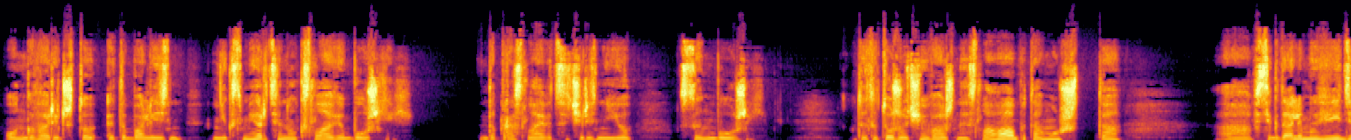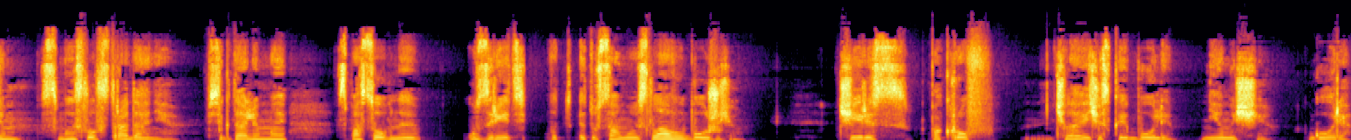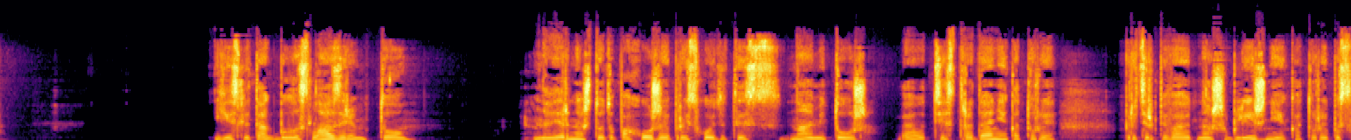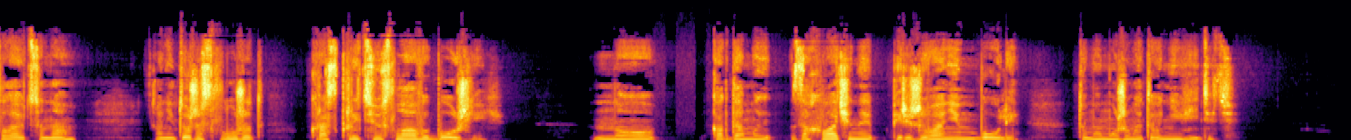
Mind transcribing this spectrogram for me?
Он говорит, что эта болезнь не к смерти, но к славе Божьей. Да прославится через нее Сын Божий. Вот это тоже очень важные слова, потому что а, всегда ли мы видим смысл страдания? Всегда ли мы способны узреть вот эту самую славу Божью через покров человеческой боли, немощи, горя. Если так было с Лазарем, то, наверное, что-то похожее происходит и с нами тоже. Да, вот те страдания, которые претерпевают наши ближние, которые посылаются нам, они тоже служат к раскрытию славы Божьей. Но когда мы захвачены переживанием боли, то мы можем этого не видеть.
